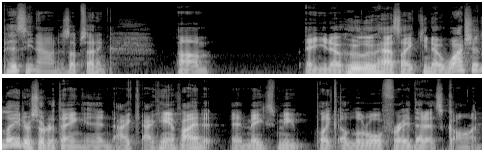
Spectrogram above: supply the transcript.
busy now and it's upsetting. Um and you know, Hulu has like, you know, watch it later sort of thing and I I can't find it. It makes me like a little afraid that it's gone.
